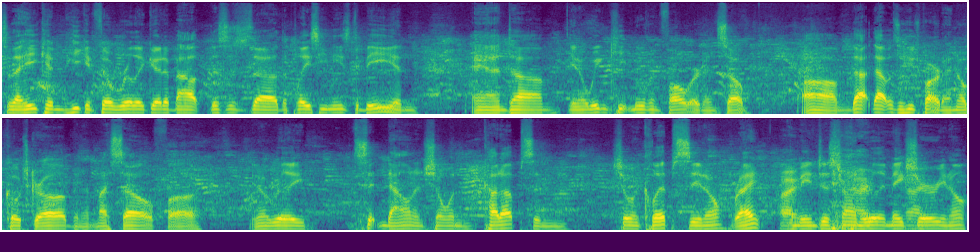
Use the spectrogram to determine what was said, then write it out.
so that he can he can feel really good about this is uh, the place he needs to be and and um, you know we can keep moving forward and so um, that that was a huge part. I know Coach Grubb and myself, uh, you know, really sitting down and showing cut ups and showing clips, you know, right? I mean, just trying to really make Right. sure, you know,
